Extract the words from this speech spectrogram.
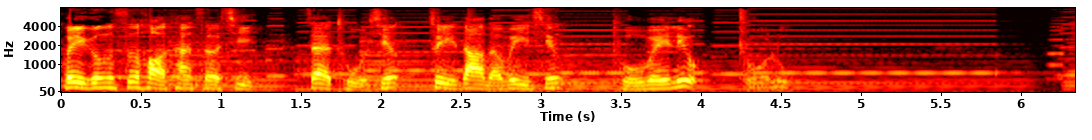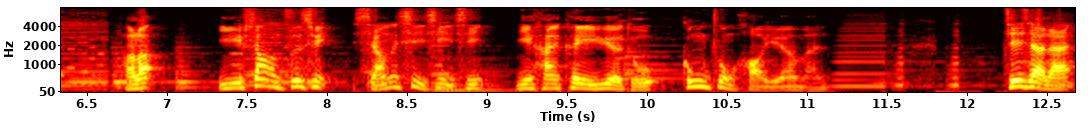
惠更斯号探测器在土星最大的卫星土卫六着陆。好了，以上资讯详细信息你还可以阅读公众号原文。接下来，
